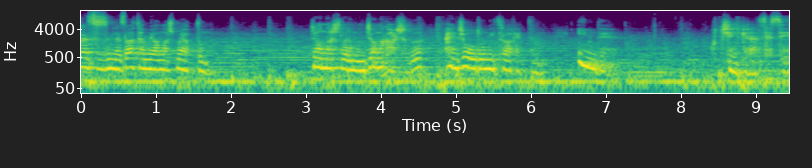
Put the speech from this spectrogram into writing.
Ben sizinle zaten bir anlaşma yaptım. Candaşlarımın canı karşılığı pençe olduğumu itiraf ettim. İmdi. O Çin prensesi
